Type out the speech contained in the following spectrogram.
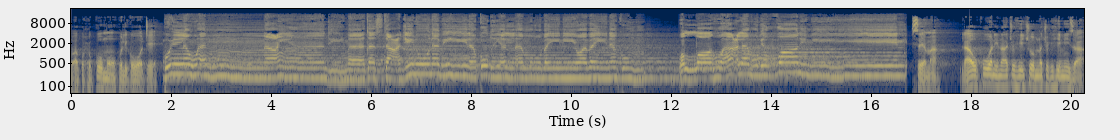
wa kuhukumu kuliko wote. Qul ma tastajiluna bihi laqdiya wallahu a'lamu bidh-dhalimin. Sema lau kuwa ninacho hicho mnachokihimiza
